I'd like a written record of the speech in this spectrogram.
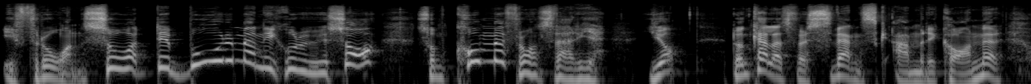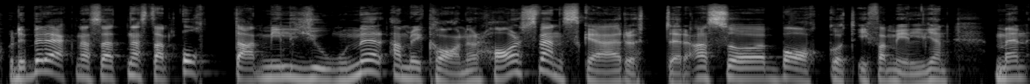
ifrån. Så det bor människor i USA som kommer från Sverige. Ja, de kallas för svensk-amerikaner och det beräknas att nästan 8 miljoner amerikaner har svenska rötter, alltså bakåt i familjen. Men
